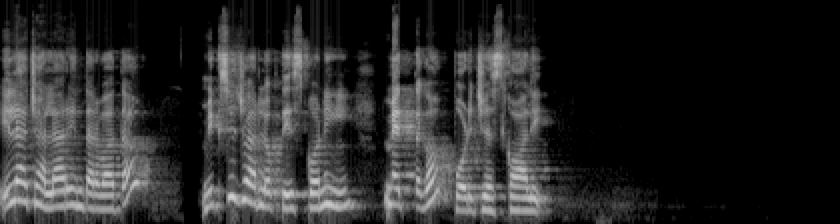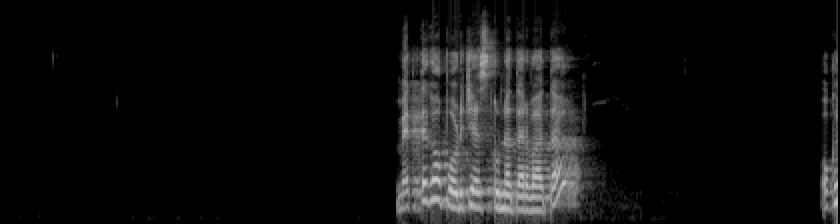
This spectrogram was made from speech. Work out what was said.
ఇలా చల్లారిన తర్వాత మిక్సీ జార్లోకి తీసుకొని మెత్తగా పొడి చేసుకోవాలి. మెత్తగా పొడి చేసుకున్న తర్వాత ఒక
